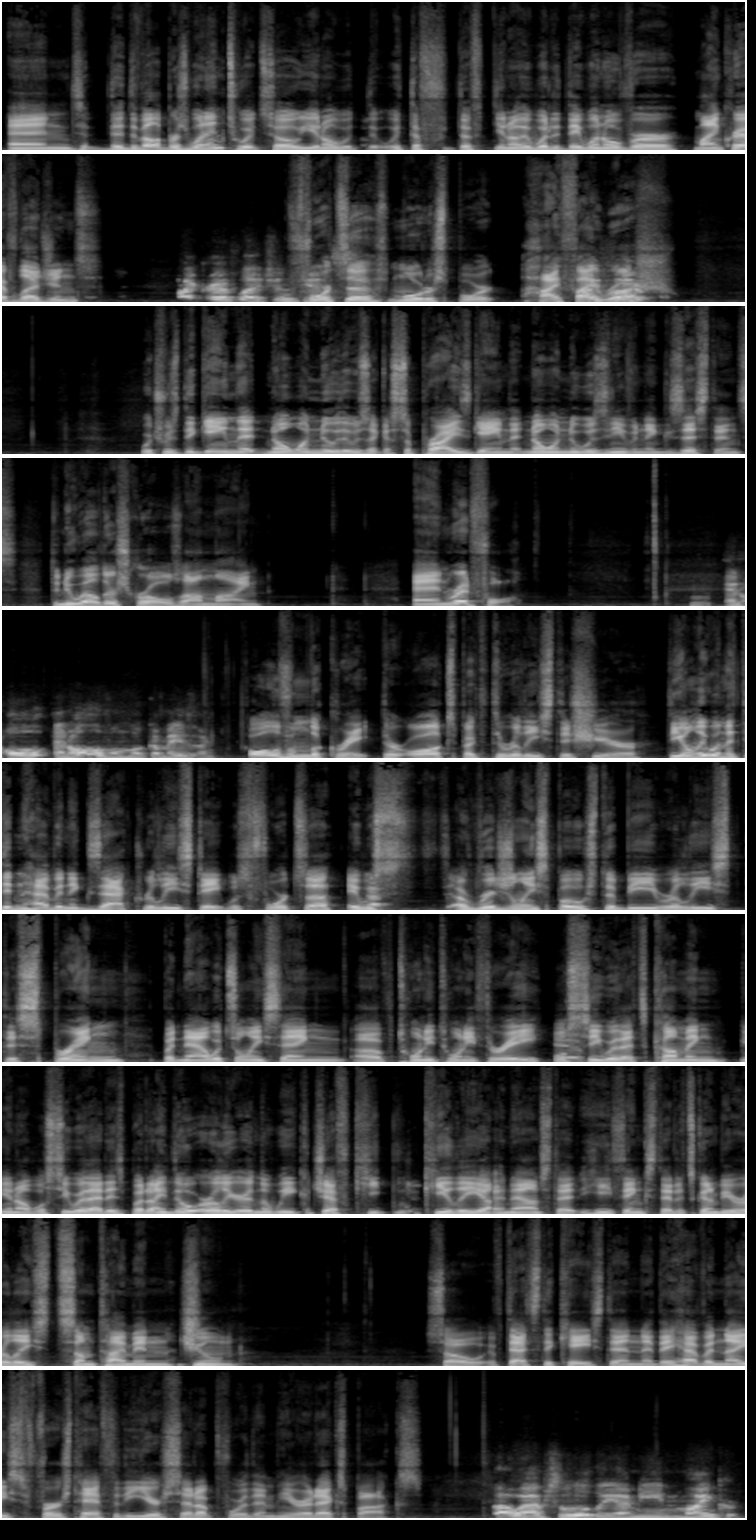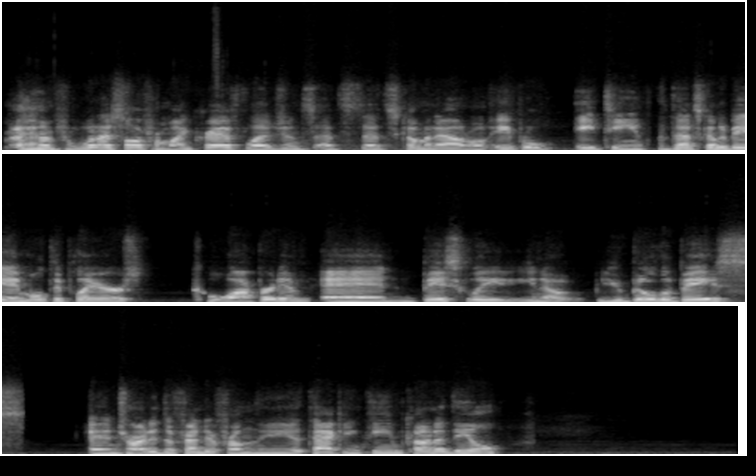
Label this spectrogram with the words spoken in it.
and the developers went into it. So you know with the, with the, the you know what did they went over Minecraft Legends. Minecraft Legends, yes. Forza Motorsport, Hi-Fi Hi-Fi- Rush, which was the game that no one knew. There was like a surprise game that no one knew was even in existence. The new Elder Scrolls Online, and Redfall. and all and all of them look amazing. All of them look great. They're all expected to release this year. The only one that didn't have an exact release date was Forza. It was originally supposed to be released this spring, but now it's only saying of 2023. We'll see where that's coming. You know, we'll see where that is. But I know earlier in the week, Jeff Ke- Keighley announced that he thinks that it's going to be released sometime in June. So if that's the case, then they have a nice first half of the year set up for them here at Xbox. Oh, absolutely. I mean, Minecraft. From what I saw from Minecraft Legends, that's that's coming out on April 18th. That's going to be a multiplayer cooperative, and basically, you know, you build a base and try to defend it from the attacking team, kind of deal.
